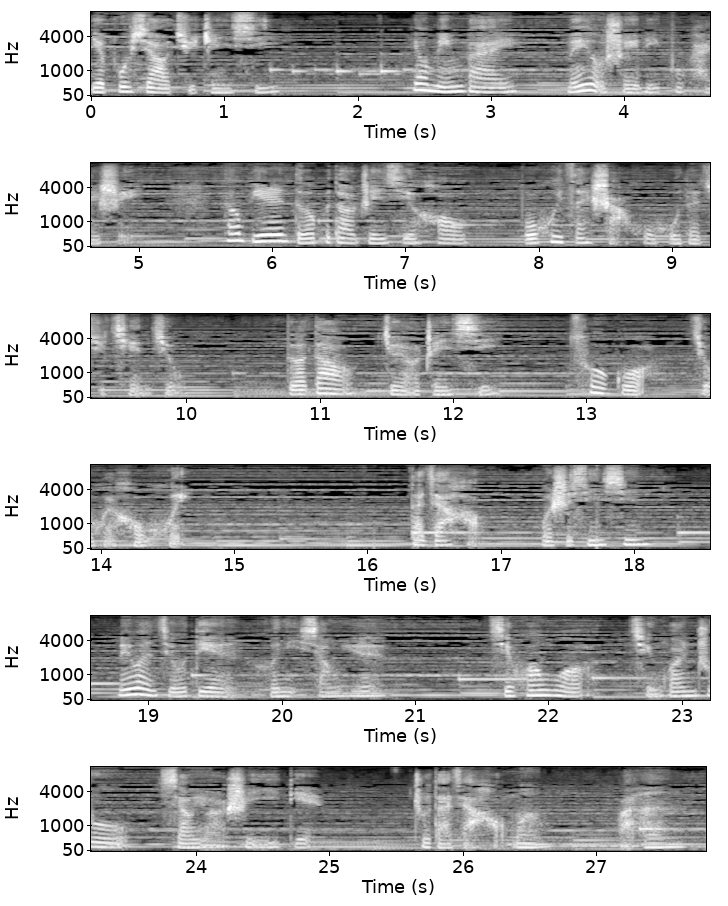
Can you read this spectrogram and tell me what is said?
也不需要去珍惜。要明白。没有谁离不开谁。当别人得不到珍惜后，不会再傻乎乎的去迁就。得到就要珍惜，错过就会后悔。大家好，我是欣欣，每晚九点和你相约。喜欢我，请关注“相约二十一点”。祝大家好梦，晚安。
